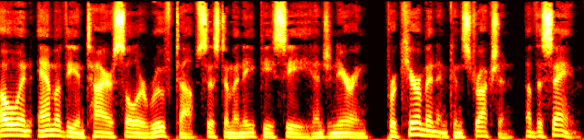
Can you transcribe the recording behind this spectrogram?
O&M of the entire solar rooftop system and EPC engineering, procurement and construction of the same.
